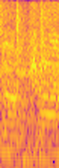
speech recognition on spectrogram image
some kind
